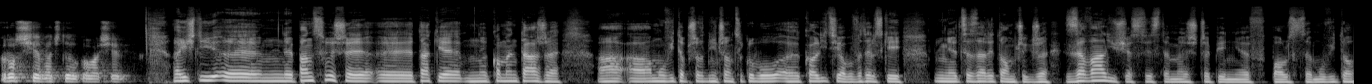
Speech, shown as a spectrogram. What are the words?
rozsiewać dookoła siebie. A jeśli pan słyszy takie komentarze, a, a mówi to przewodniczący klubu Koalicji Obywatelskiej Cezary Tomczyk, że zawalił się system szczepień w Polsce, mówi to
